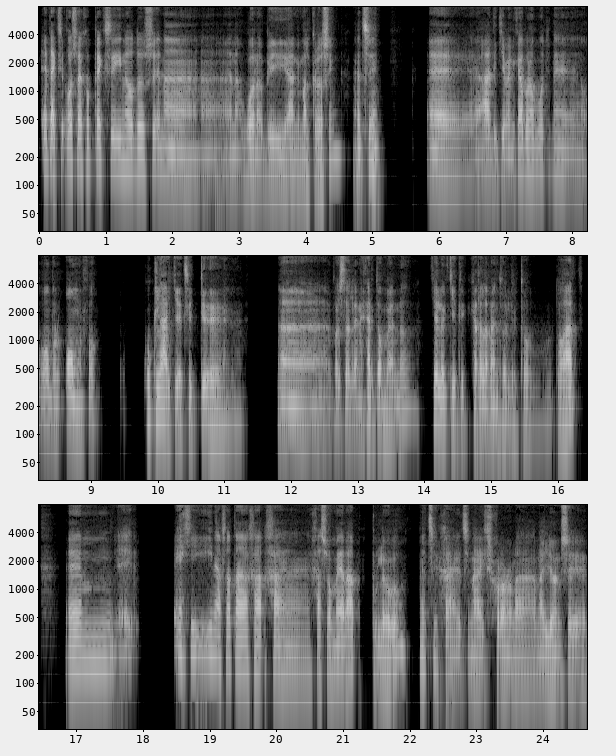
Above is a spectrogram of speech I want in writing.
εντάξει, όσο έχω παίξει είναι όντως ένα, ένα wannabe Animal Crossing, έτσι. Ε, αντικειμενικά μπορώ να πω ότι είναι όμορφο, κουκλάκι έτσι και ε, πώς το λένε, χαριτωμένο και Kitty, καταλαβαίνετε όλοι το, το art. Ε, έχει, είναι αυτά τα χα, χα, χασομέρα που λέω εγώ, έτσι, έτσι να έχεις χρόνο να, να λιώνεις σε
